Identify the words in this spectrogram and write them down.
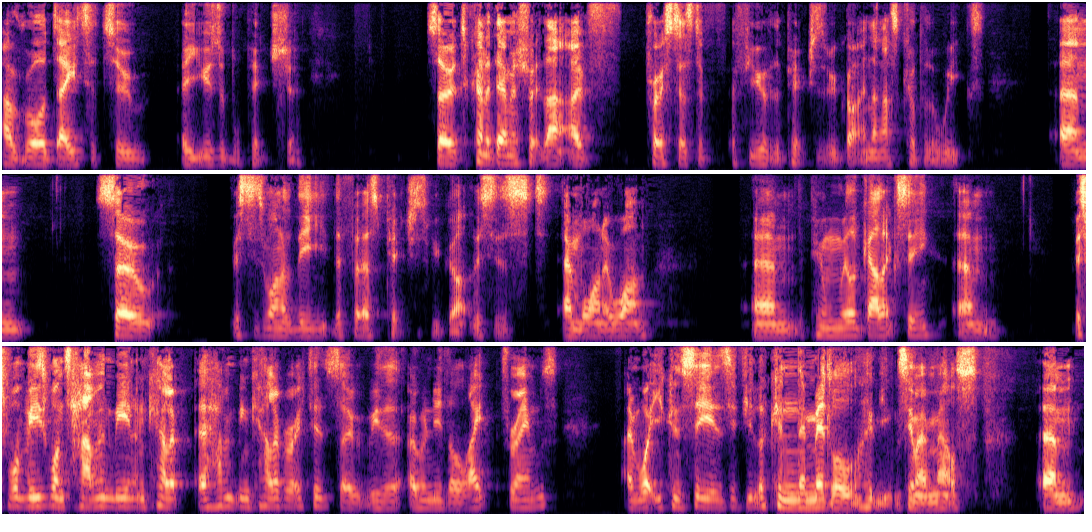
our raw data to a usable picture. So to kind of demonstrate that, I've processed a, a few of the pictures we've got in the last couple of weeks. Um, so this is one of the, the first pictures we've got. This is M101, um, the Pinwheel Galaxy. Um, this one, these ones haven't been, haven't been calibrated, so these are only the light frames. And what you can see is if you look in the middle, you can see my mouse, um,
